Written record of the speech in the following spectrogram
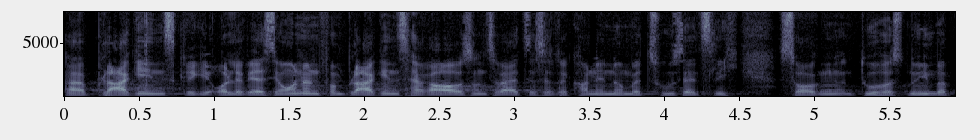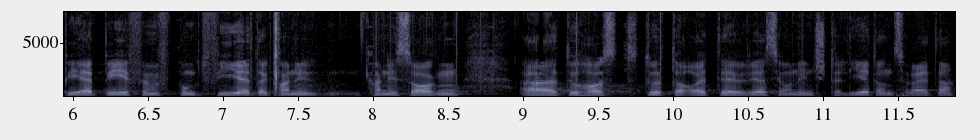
äh, Plugins, kriege ich alle Versionen von Plugins heraus und so weiter. Also da kann ich nur mal zusätzlich sagen, du hast nur immer BRB 5.4, da kann ich, kann ich sagen, äh, du hast dort eine alte Version installiert und so weiter.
